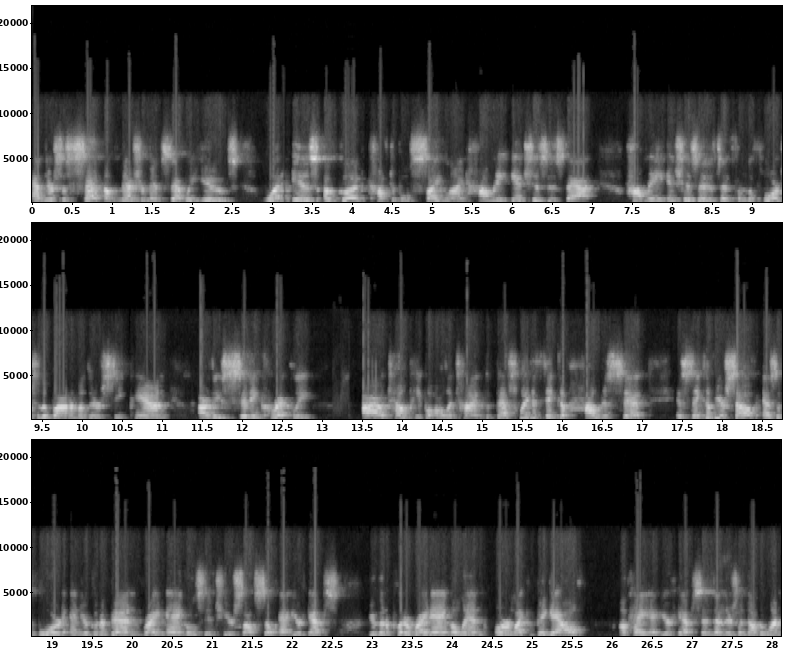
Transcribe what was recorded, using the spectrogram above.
And there's a set of measurements that we use. What is a good, comfortable sight line? How many inches is that? How many inches is it from the floor to the bottom of their seat pan? Are they sitting correctly? I'll tell people all the time the best way to think of how to sit is think of yourself as a board and you're going to bend right angles into yourself. So at your hips, you're going to put a right angle in or like a big L, okay, at your hips. And then there's mm-hmm. another one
